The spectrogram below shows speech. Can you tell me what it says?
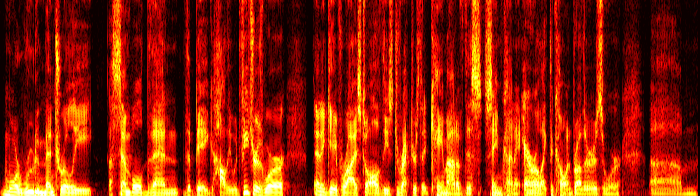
more rudimentarily assembled than the big Hollywood features were. And it gave rise to all of these directors that came out of this same kind of era, like the Coen brothers or um,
